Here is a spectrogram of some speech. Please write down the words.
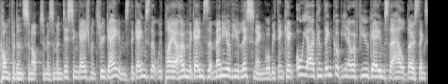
confidence and optimism and disengagement through games. The games that we play at home, the games that many of you listening will be thinking, oh yeah, I can think of, you know, a few games that help those things.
